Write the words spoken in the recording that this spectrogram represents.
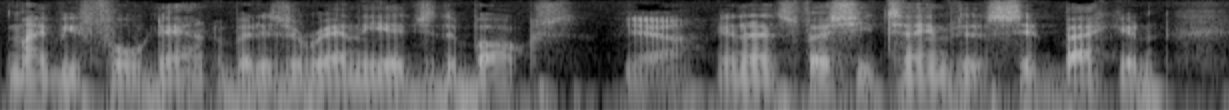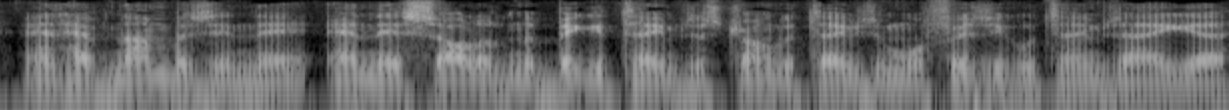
maybe fall down a bit is around the edge of the box. Yeah. You know, especially teams that sit back and, and have numbers in there and they're solid, and the bigger teams, the stronger teams, the more physical teams, they uh,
